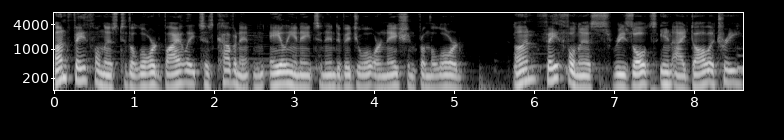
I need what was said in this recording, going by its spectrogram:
Unfaithfulness to the Lord violates his covenant and alienates an individual or nation from the Lord. Unfaithfulness results in idolatry,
